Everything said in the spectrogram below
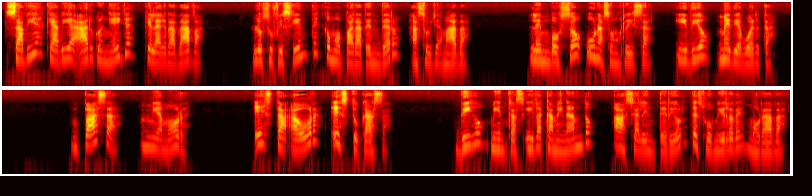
Sabía que había algo en ella que le agradaba, lo suficiente como para atender a su llamada. Le embosó una sonrisa y dio media vuelta. Pasa, mi amor. Esta ahora es tu casa, dijo mientras iba caminando hacia el interior de su humilde morada.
